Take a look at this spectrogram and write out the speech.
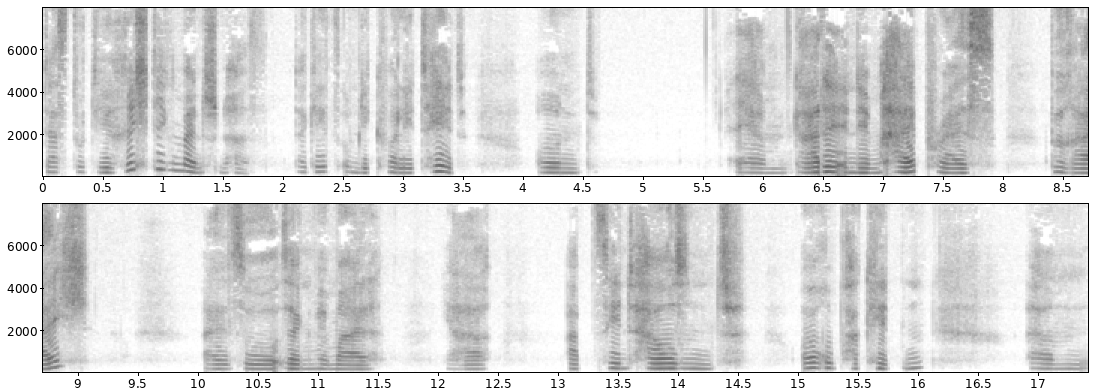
dass du die richtigen Menschen hast. Da geht es um die Qualität. Und ähm, gerade in dem High-Price-Bereich, also sagen wir mal, ja, ab 10.000 Euro Paketen, ähm,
